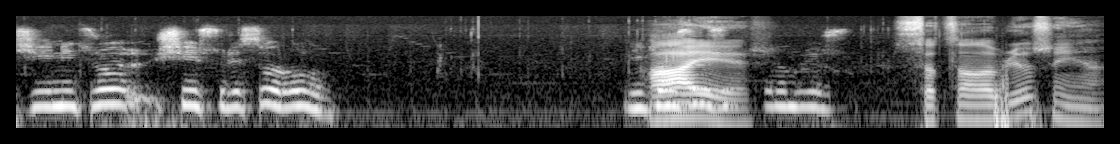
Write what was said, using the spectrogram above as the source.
Şey nitro şey süresi var oğlum. Hayır. süresi kullanabiliyorsun. Satın alabiliyorsun ya.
